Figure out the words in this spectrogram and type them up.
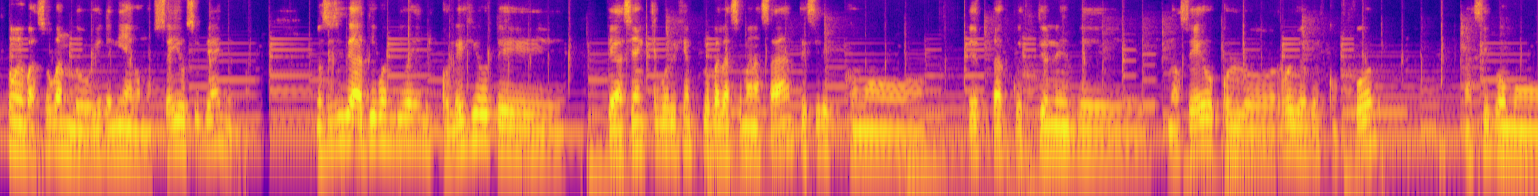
Esto me pasó cuando yo tenía como 6 o 7 años. ¿no? No sé si a ti cuando ibas en el colegio te, te hacían que, por ejemplo, para la Semana Santa hicieras como estas cuestiones de, no sé, pues, con los rollos del confort, así como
